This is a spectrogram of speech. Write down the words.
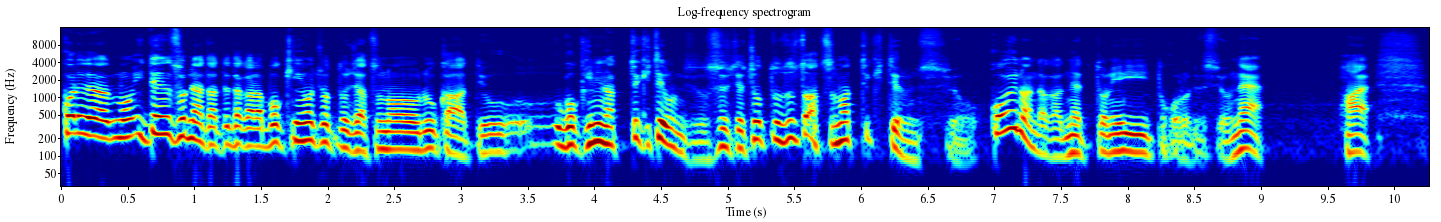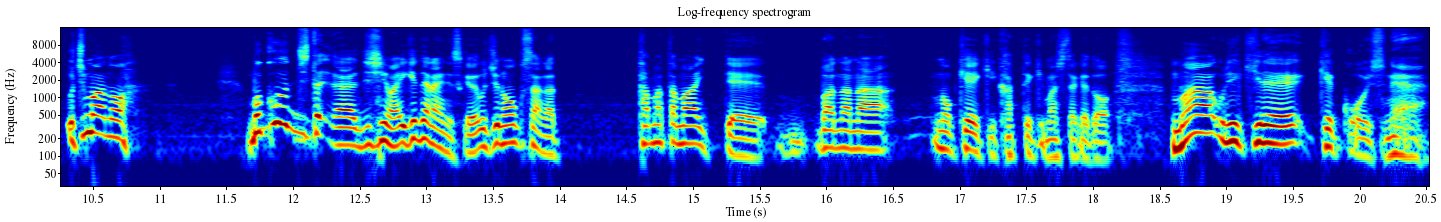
これではもう移転するにあたってだから募金をちょっとじゃあ募るかっていう動きになってきてるんですよ。そしてちょっとずつ集まってきてるんですよ。こういうのだからネットにいいところですよね。はい。うちもあの僕自体自身は行けてないんですけどうちの奥さんがたまたま行ってバナナのケーキ買ってきましたけどまあ売り切れ結構多いですね。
